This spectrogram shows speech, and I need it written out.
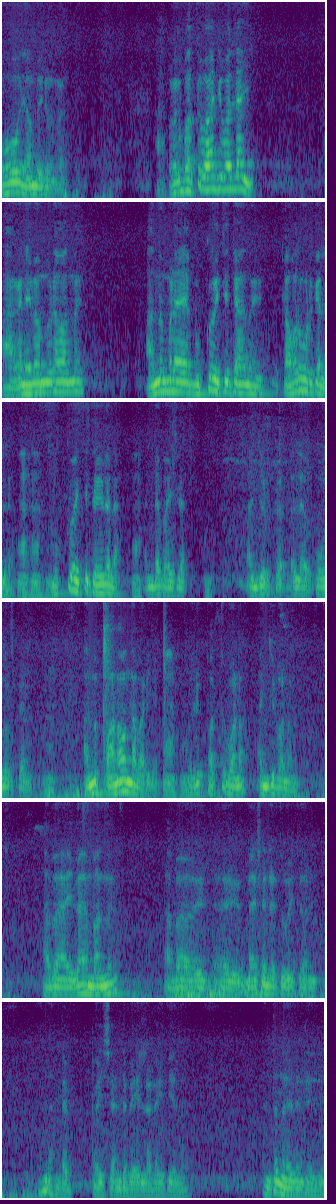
ഓ ഞാൻ വരുമെന്ന് അപ്പോഴൊക്കെ പത്ത് പതിനഞ്ച് കൊല്ലായി. അങ്ങനെ ഇവൻ ഇവിടെ വന്ന് അന്ന് നമ്മളെ ബുക്ക് വെച്ചിട്ടാണ് കവർ കൊടുക്കലില്ല. ബുക്ക് വെച്ചിട്ട് എഴുതല. എന്റെ പൈസ. അഞ്ച് റുപ്യ അല്ല മൂന്ന് റുപ്യ അന്ന് പണം എന്നാ പറയുക ഒരു പത്ത് പണം അഞ്ച് പണം. അപ്പോൾ ഇവൻ വന്ന് അപ്പോൾ മേശന്റെ അടുത്ത് പോയിട്ട് പറഞ്ഞു "ഇന്ന് എന്റെ പൈസ എന്റെ പേരിലട എഴുതിയെന്ന്? എന്തെന്ന് എഴുതേണ്ട എഴുതി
